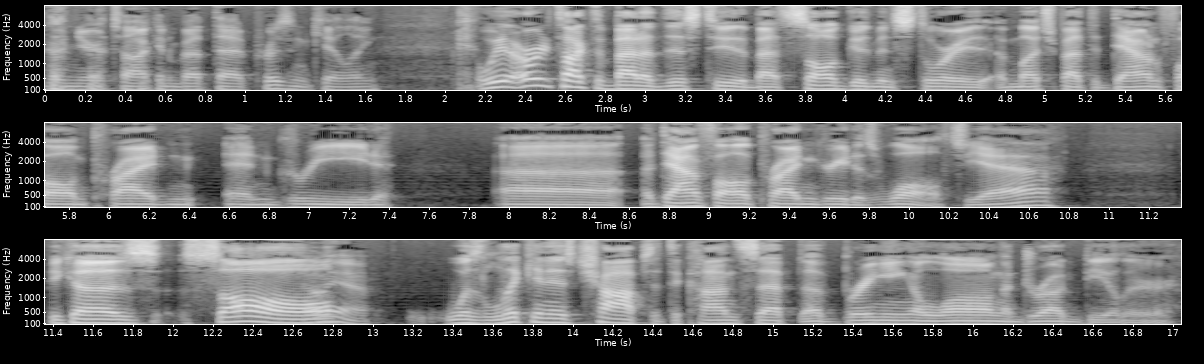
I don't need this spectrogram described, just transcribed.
when you're talking about that prison killing. We already talked about it, this too about Saul Goodman's story, uh, much about the downfall and pride and, and greed. Uh, a downfall of pride and greed is Walt, yeah, because Saul Oh, yeah. was licking his chops at the concept of bringing along a drug dealer,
